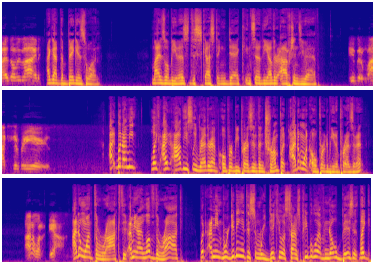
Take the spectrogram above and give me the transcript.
Might as well be mine. I got the biggest one. Might as well be this disgusting dick instead of the other options you have. You've been watching it for years. I, but I mean, like, I'd obviously rather have Oprah be president than Trump, but I don't want Oprah to be the president. I don't want yeah. I don't want The Rock to, I mean, I love The Rock, but I mean, we're getting into some ridiculous times. People who have no business, like,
